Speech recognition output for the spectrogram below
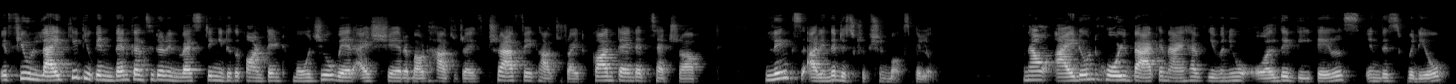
If you like it, you can then consider investing into the Content Mojo where I share about how to drive traffic, how to write content, etc. Links are in the description box below. Now, I don't hold back and I have given you all the details in this video.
